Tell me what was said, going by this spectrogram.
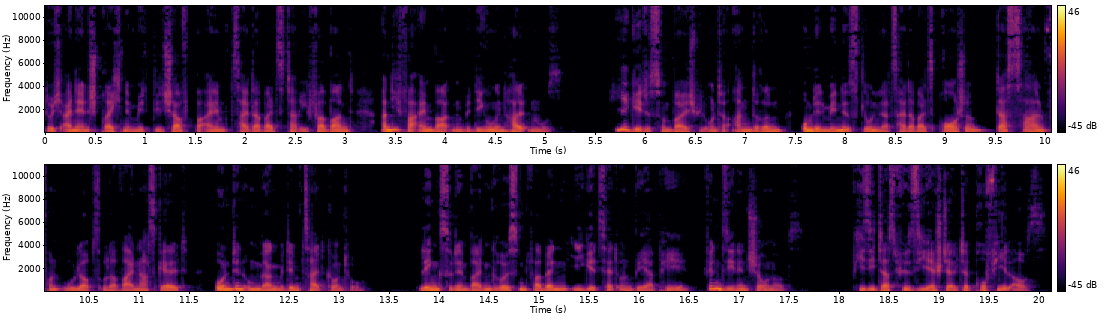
durch eine entsprechende Mitgliedschaft bei einem Zeitarbeitstarifverband an die vereinbarten Bedingungen halten muss. Hier geht es zum Beispiel unter anderem um den Mindestlohn in der Zeitarbeitsbranche, das Zahlen von Urlaubs- oder Weihnachtsgeld und den Umgang mit dem Zeitkonto. Links zu den beiden größten Verbänden IGZ und BAP finden Sie in den Shownotes. Wie sieht das für Sie erstellte Profil aus?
